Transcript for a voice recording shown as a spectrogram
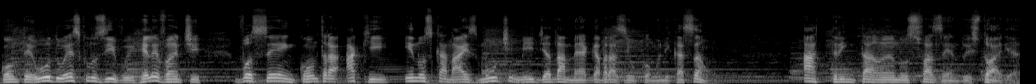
conteúdo exclusivo e relevante você encontra aqui e nos canais multimídia da Mega Brasil Comunicação. Há 30 anos fazendo história.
